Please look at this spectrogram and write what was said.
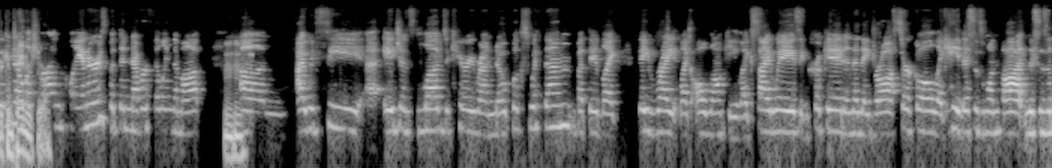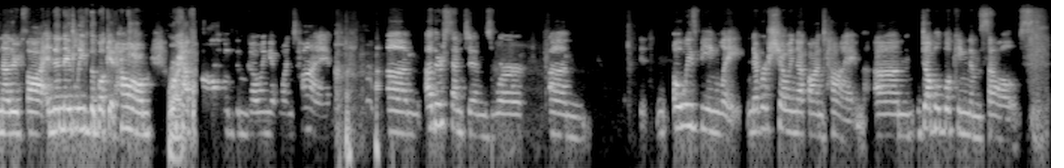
The you container know, like store. planners, but then never filling them up. Mhm. Um, I would see uh, agents love to carry around notebooks with them, but they'd like they write like all wonky, like sideways and crooked, and then they draw a circle, like, "Hey, this is one thought, and this is another thought," and then they'd leave the book at home or Right. have five of them going at one time. um, other symptoms were um, always being late, never showing up on time, um, double booking themselves,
